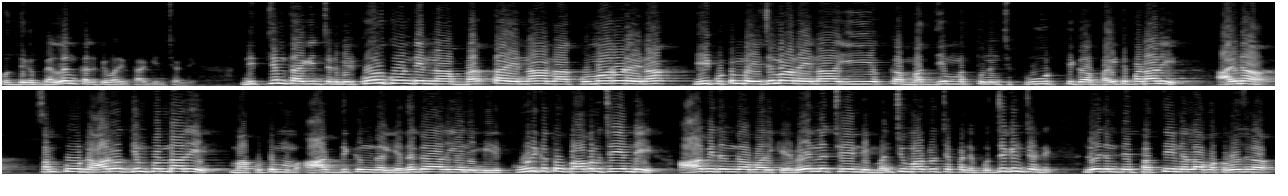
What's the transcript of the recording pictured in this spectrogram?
కొద్దిగా బెల్లం కలిపి వారికి తాగించండి. నిత్యం తాగించండి. మీరు కోరుకోండి నా భర్త అయినా నా కుమారుడైనా ఈ కుటుంబ యజమానైనా ఈ యొక్క మద్యం మత్తు నుంచి పూర్తిగా బయటపడాలి. ఆయన సంపూర్ణ ఆరోగ్యం పొందాలి. మా కుటుంబం ఆర్థికంగా ఎదగాలి అని మీరు కోరికతో భావన చేయండి. ఆ విధంగా వారికి అవేర్నెస్ చేయండి. మంచి మాటలు చెప్పండి. బుజ్జగించండి. లేదంటే ప్రతి నెల ఒక రోజున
